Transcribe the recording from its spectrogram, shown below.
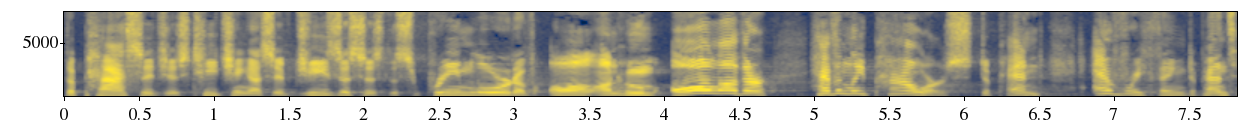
the passage is teaching us if Jesus is the supreme Lord of all, on whom all other heavenly powers depend, everything depends,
